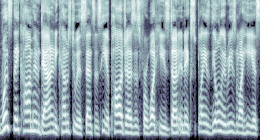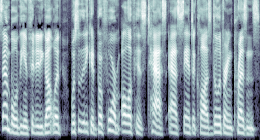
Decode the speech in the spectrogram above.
Once they calm him down and he comes to his senses, he apologizes for what he's done and explains the only reason why he assembled the Infinity Gauntlet was so that he could perform all of his tasks as Santa Claus delivering presents.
